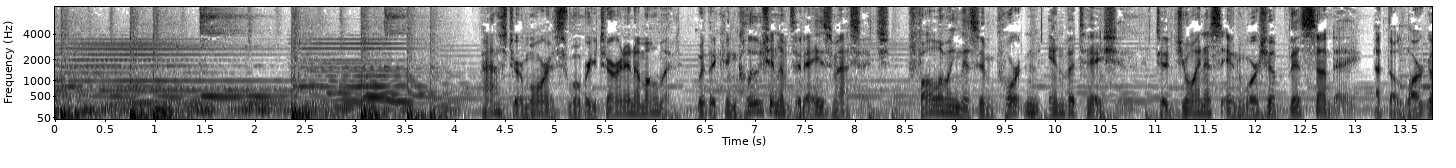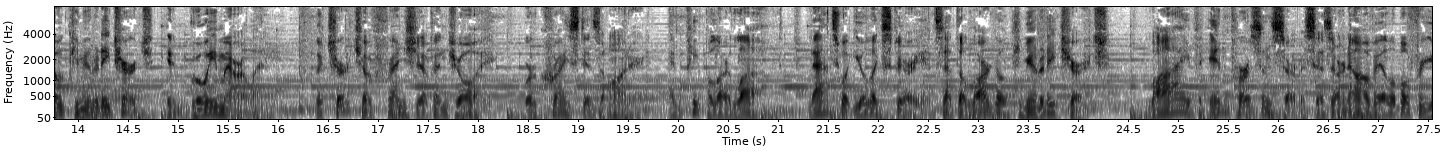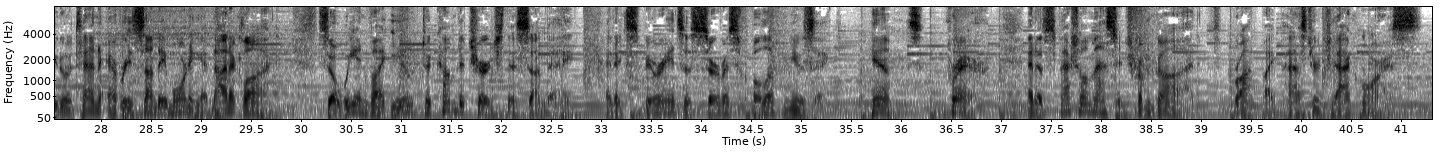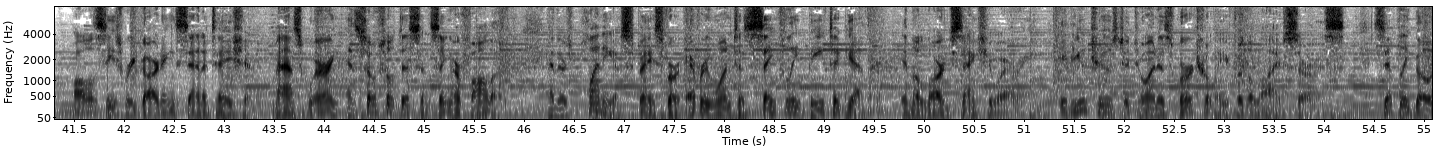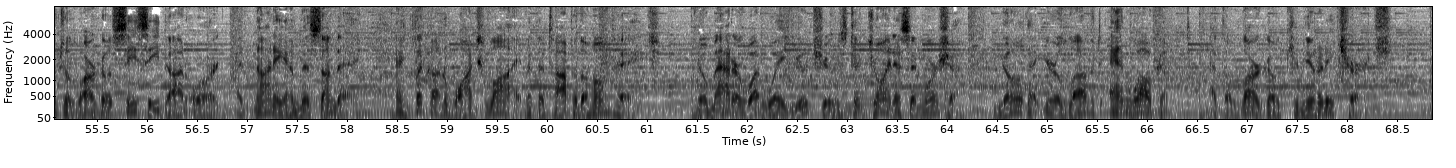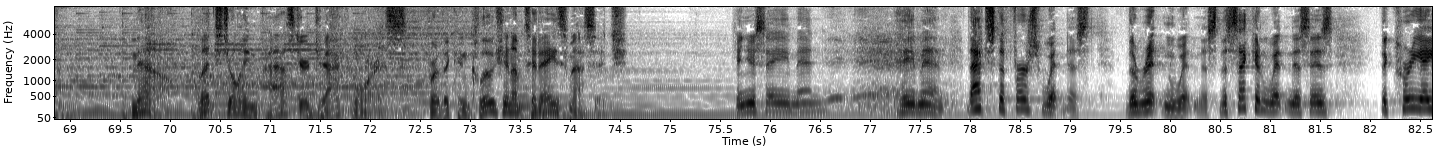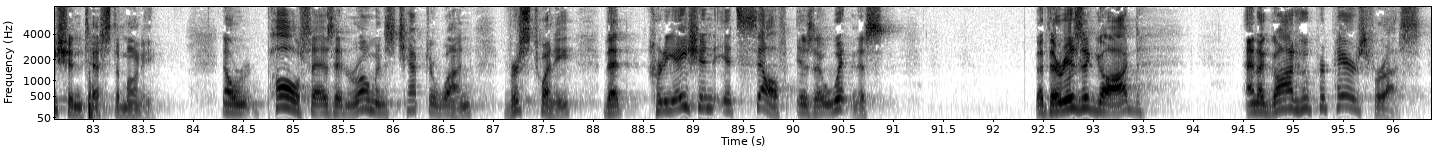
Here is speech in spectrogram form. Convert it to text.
Pastor Morris will return in a moment with the conclusion of today's message, following this important invitation to join us in worship this Sunday at the Largo Community Church in Bowie, Maryland. The church of friendship and joy, where Christ is honored and people are loved. That's what you'll experience at the Largo Community Church. Live in person services are now available for you to attend every Sunday morning at 9 o'clock. So we invite you to come to church this Sunday and experience a service full of music, hymns, prayer, and a special message from God brought by Pastor Jack Morris. Policies regarding sanitation, mask wearing, and social distancing are followed, and there's plenty of space for everyone to safely be together in the large sanctuary. If you choose to join us virtually for the live service, simply go to largocc.org at 9 a.m. this Sunday and click on Watch Live at the top of the homepage. No matter what way you choose to join us in worship, know that you're loved and welcomed at the Largo Community Church. Now, let's join Pastor Jack Morris for the conclusion of today's message. Can you say amen? Amen? amen. That's the first witness, the written witness. The second witness is the creation testimony. Now, Paul says in Romans chapter 1, verse 20, that creation itself is a witness that there is a God and a God who prepares for us.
